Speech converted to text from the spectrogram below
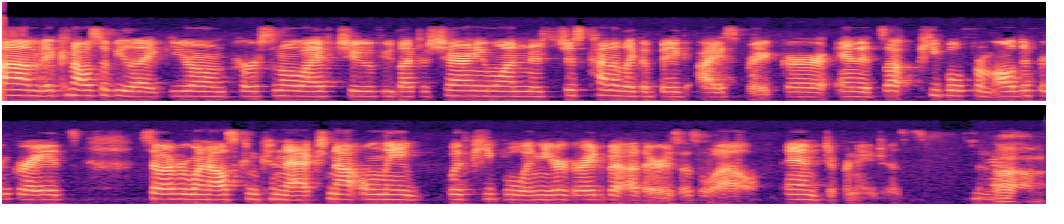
Um, it can also be like your own personal life too, if you'd like to share anyone. It's just kind of like a big icebreaker, and it's up people from all different grades, so everyone else can connect not only with people in your grade but others as well, and different ages. Um,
